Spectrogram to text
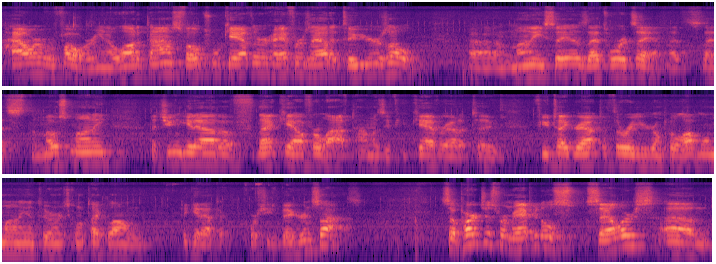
however far, you know, a lot of times folks will calve their heifers out at two years old. Uh, money says that's where it's at, that's, that's the most money that you can get out of that cow for a lifetime is if you calve her out at two. You take her out to three, you're gonna put a lot more money into her, and it's gonna take long to get out there. Of course, she's bigger in size. So purchase from reputable sellers. Um,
